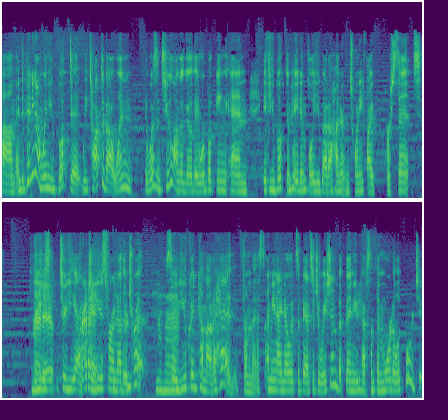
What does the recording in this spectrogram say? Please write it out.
Um, and depending on when you booked it, we talked about one, it wasn't too long ago, they were booking, and if you booked and paid in full, you got 125% Credit. use- to yeah to use for another trip. So Mhm. you could come out ahead from this. I mean, I know it's a bad situation, but then you'd have something more to look forward to.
